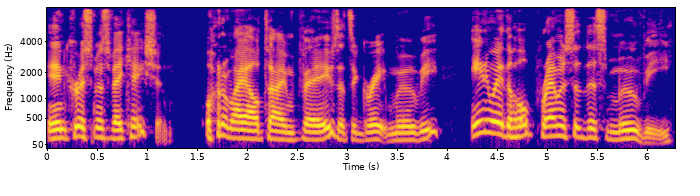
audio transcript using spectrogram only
in Christmas Vacation one of my all time faves. That's a great movie. Anyway, the whole premise of this movie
